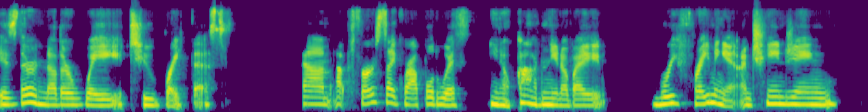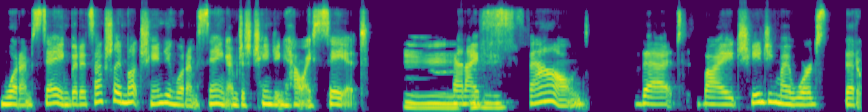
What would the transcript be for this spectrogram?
is there another way to write this? Um, at first, I grappled with, you know, God, and, you know, by reframing it, I'm changing what I'm saying, but it's actually, I'm not changing what I'm saying. I'm just changing how I say it. Mm-hmm. And I mm-hmm. found that by changing my words that,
